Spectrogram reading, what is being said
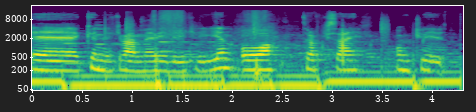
eh, kunne de ikke være med videre i krigen og trakk seg ordentlig ut.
